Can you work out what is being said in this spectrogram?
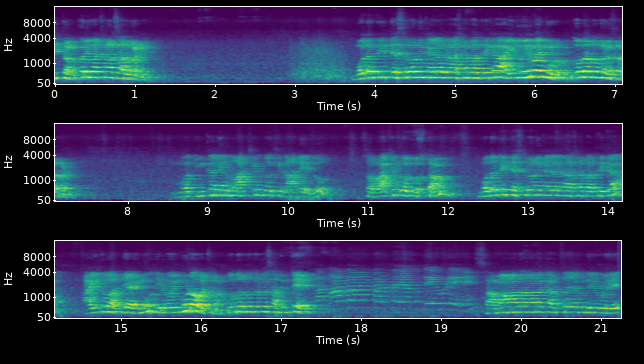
చిత్తం. కొన్ని వచనాలు చదవండి. మొదటి తెశలోని కళ్ళకు రాసిన పత్రిక ఐదు ఇరవై మూడు. తొందర తొందరగా చదవండి. ఇంకా నేను వాక్యంలోకి రాలేదు. సో వాక్యంలోకి వస్తాం. మొదటి తెశలోని కళ్ళకు రాసిన పత్రిక ఐదో అధ్యాయము ఇరవై మూడో వచనం. తొందర తొందరగా చదివితే సమాధాన కర్తయ్యకు దేవుడే.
